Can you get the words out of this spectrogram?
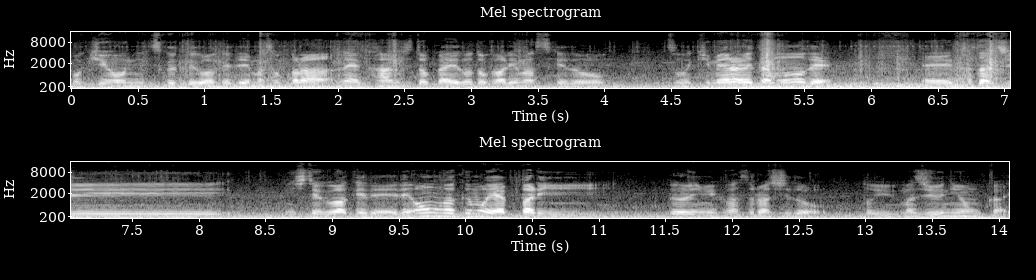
を基本に作っていくわけで、まあ、そこからね漢字とか英語とかありますけどその決められたもので、えー、形にしていくわけでで音楽もやっぱりドレミファソラシドという、まあ、12音階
